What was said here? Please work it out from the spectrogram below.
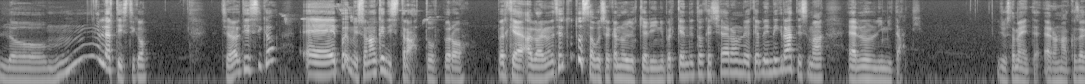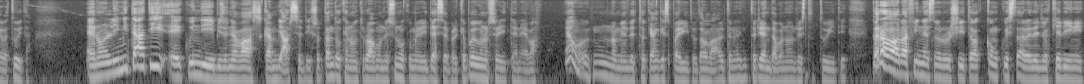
Mm, l'artistico c'era l'artistico e poi mi sono anche distratto però. Perché allora innanzitutto stavo cercando gli occhialini perché hanno detto che c'erano gli occhialini gratis ma erano limitati. Giustamente era una cosa gratuita. Erano limitati e quindi bisognava scambiarseli soltanto che non trovavo nessuno che me li desse perché poi uno se li teneva. E uno mi ha detto che è anche sparito tra l'altro in teoria andavano restituiti. Però alla fine sono riuscito a conquistare degli occhialini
